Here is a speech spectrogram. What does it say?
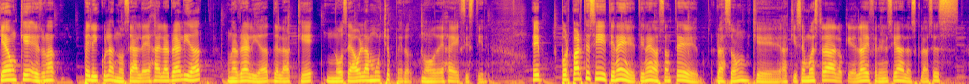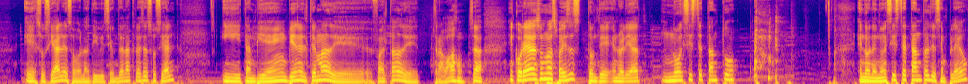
que aunque es una película no se aleja de la realidad, una realidad de la que no se habla mucho, pero no deja de existir. Eh, por parte sí, tiene, tiene bastante razón que aquí se muestra lo que es la diferencia de las clases eh, sociales o la división de la clase social. Y también viene el tema de falta de trabajo. O sea, en Corea es uno de los países donde en realidad no existe tanto, en donde no existe tanto el desempleo,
